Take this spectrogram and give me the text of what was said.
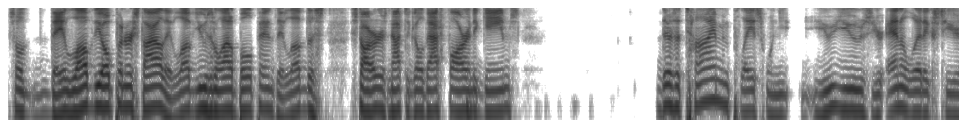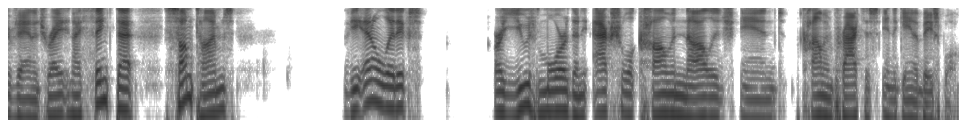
So they love the opener style. They love using a lot of bullpens. They love the starters not to go that far into games. There's a time and place when you, you use your analytics to your advantage, right? And I think that sometimes the analytics are used more than the actual common knowledge and common practice in the game of baseball.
